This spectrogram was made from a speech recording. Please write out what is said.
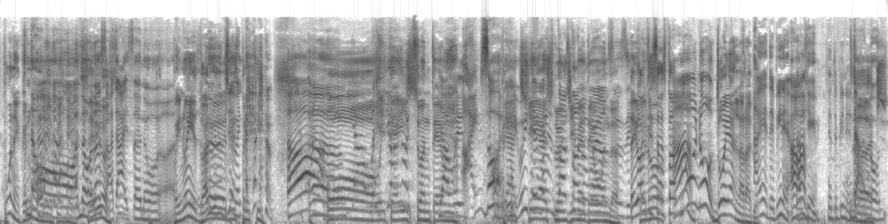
spune că nu No, e pe hate, nu, serios. lăsați, hai să nu... Păi nu e doar Uh, uh, Gemini. despre tine. Ah, Oh, uite, aici suntem Ia uite. I'm sorry. pe Uite, aceeași vezi, asta lungime nu de voiam undă. să zic. Dar eu am Păi zis nu. asta Ah, nu, doi ani la radio. A, e de bine? Ah, Da, ok. e de bine. Da, nu. Deci,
